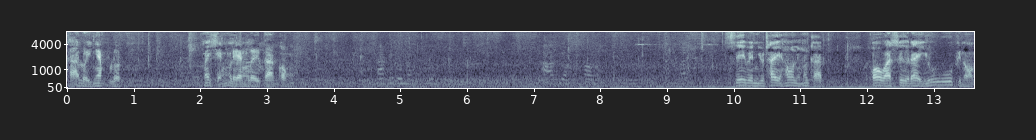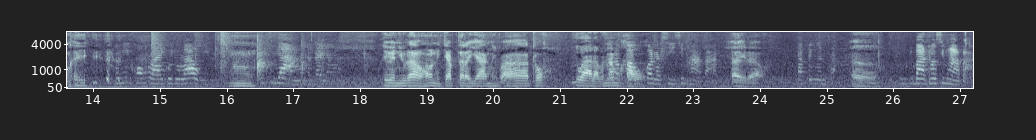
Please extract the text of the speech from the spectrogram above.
ขาหลอยแงบหลด ไม่แข็งแรงเลยตากล้องเอาไปดูหน่อยเอาเดี๋ยวเอาเซเว่นอยู่ไทยเฮานี่มันกัดเพราะว่าซื้อได้อยู่พี่น้องเฮ้ยอันนี้ของลายกูอยู่เล่าอีกอืมทุกอย่างนะมันได้ยังไงเซเว่นอยู่ลาวเฮานี่จับแต่ละอย่างนี่บาทโทคือว่าล่ะมันนำเข้าคนละสี่สิบห้าบาทใช่แล้ว ถ้าเป็นเงินค่ะเออบาทเท่าสิบห้าบาท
